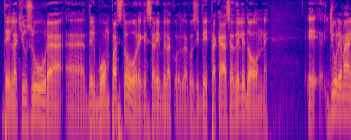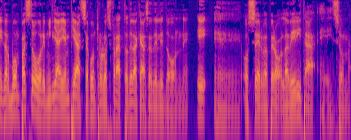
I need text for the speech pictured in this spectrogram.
della chiusura eh, del Buon Pastore, che sarebbe la, la cosiddetta Casa delle Donne eh, giù le mani dal buon pastore, migliaia in piazza contro lo sfratto della casa delle donne. E eh, osserva però la verità, e insomma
